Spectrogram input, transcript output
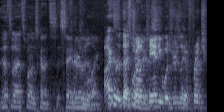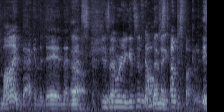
that's what that's what I was kind of saying earlier. Like, I heard that that's what John it is. Candy was originally a French mime back in the day, and that Oh. that's Is that where he gets it from? no. I'm That just, make- I'm just fucking with you.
